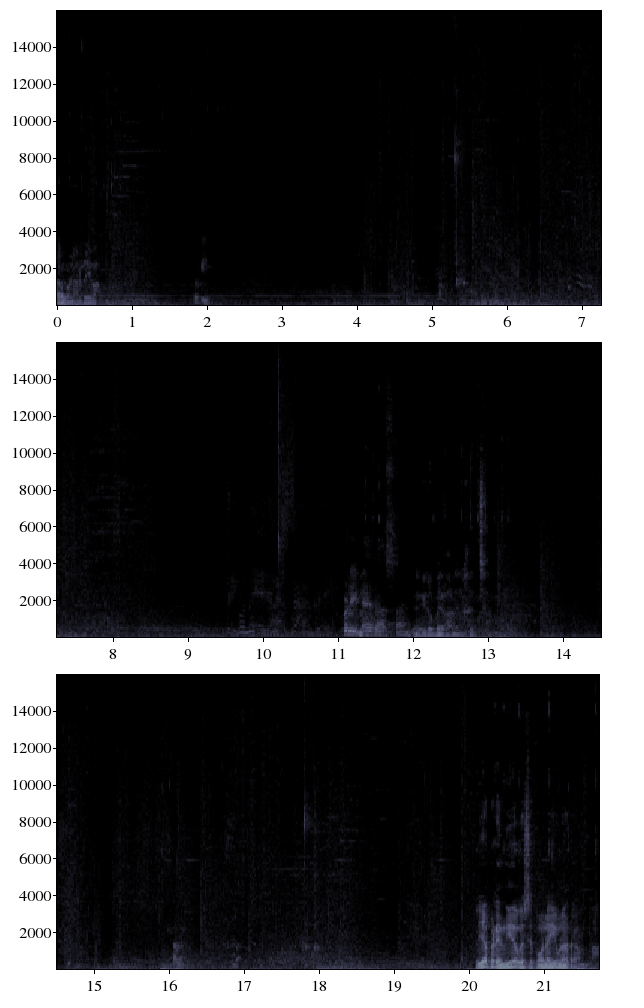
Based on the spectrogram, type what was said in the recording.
Árbol arriba. Primera Me sangre. quiero pegar el headshot. Vale. Hoy he aprendido que se pone ahí una trampa.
